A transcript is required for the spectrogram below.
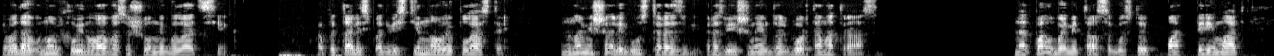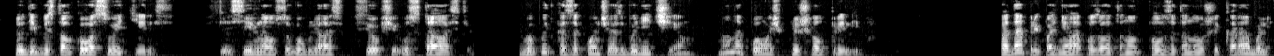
и вода вновь хлынула в осушенный был отсек. Попытались подвести новый пластырь, но мешали густо развешенные вдоль борта матрасы. Над палубой метался густой мат-перемат, люди бестолково суетились сильно усугублялась всеобщей усталостью, и попытка закончилась бы ничем, но на помощь пришел прилив. Вода приподняла полузатонувший корабль,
